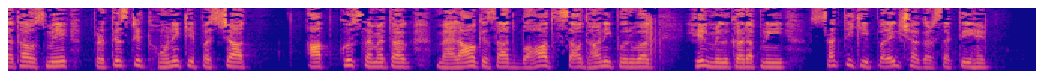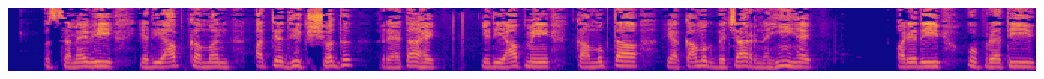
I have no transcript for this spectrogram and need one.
तथा उसमें प्रतिष्ठित होने के पश्चात आप कुछ समय तक महिलाओं के साथ बहुत सावधानी पूर्वक हिल मिलकर अपनी शक्ति की परीक्षा कर सकते हैं। उस समय भी यदि आपका मन अत्यधिक शुद्ध रहता है, यदि आप में कामुकता या कामुक विचार नहीं है, और यदि उपरति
